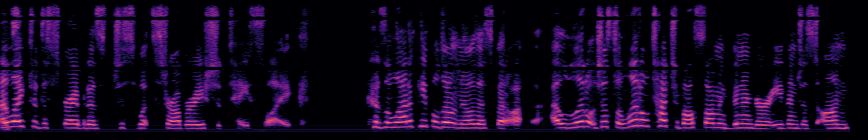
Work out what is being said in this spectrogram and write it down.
I like to describe it as just what strawberries should taste like because a lot of people don't know this, but a little, just a little touch of balsamic vinegar, even just on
